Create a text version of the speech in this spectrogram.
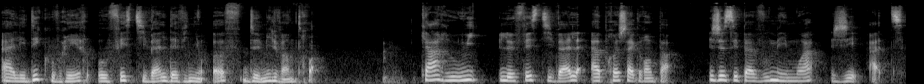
à aller découvrir au Festival d'Avignon Off 2023. Car oui, le festival approche à grands pas. Je sais pas vous, mais moi, j'ai hâte.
